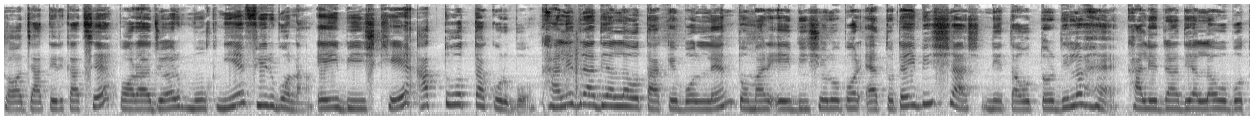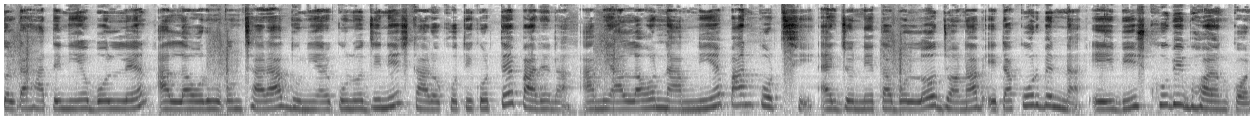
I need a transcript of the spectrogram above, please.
স্বজাতির কাছে পরাজয়ের মুখ নিয়ে ফিরবো না। এই বিষ খেয়ে আত্মহত্যা করব। খালিদ রাদিয়াল্লাহ তাকে বললেন, তোমার এই বিষের উপর এতটাই বিশ্বাস? নেতা উত্তর দিল হ্যাঁ। খালিদ রাদিয়াল্লাহ বোতলটা হাতে নিয়ে বললেন, আল্লাহর হুকুম ছাড়া দুনিয়ার কোনো জিনিস কারও ক্ষতি করতে পারে না। আমি আল্লাহর নাম নিয়ে পান করছি। একজন নেতা বলল, জনাব, এটা করবেন না। এই বিষ খুবই ভয়ঙ্কর।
